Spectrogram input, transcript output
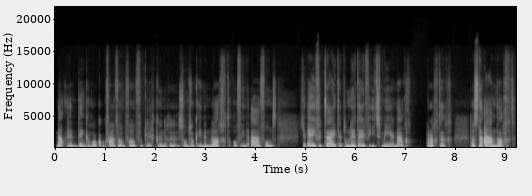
nou, denken hoor ik ook van, van, van verpleegkundigen, soms ook in de nacht of in de avond. Dat je even tijd hebt om net even iets meer. Nou, prachtig. Dat is de aandacht.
